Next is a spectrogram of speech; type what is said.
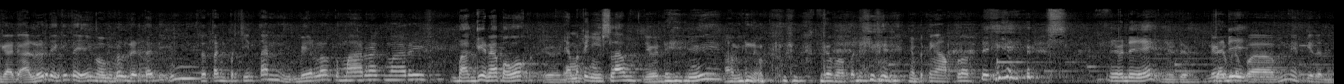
nggak ada alur ya kita ya ngobrol dari tadi tentang percintaan belok kemara kemari Bagian apa wok? Yaudah. Yang penting Islam. yaudah Iya. amin nggak apa-apa deh yang penting upload Ya udah ya. yaudah ini Jadi udah berapa menit kita nih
